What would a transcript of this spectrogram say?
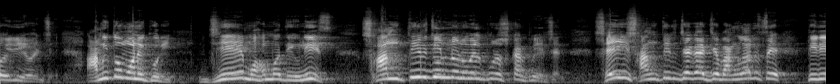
তৈরি হয়েছে আমি তো মনে করি যে মোহাম্মদ ইউনিস শান্তির জন্য নোবেল পুরস্কার পেয়েছেন। সেই শান্তির জায়গায় যে বাংলাদেশে তিনি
